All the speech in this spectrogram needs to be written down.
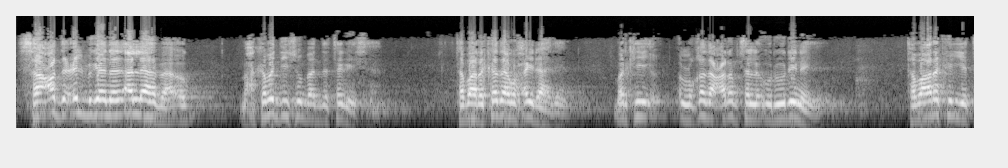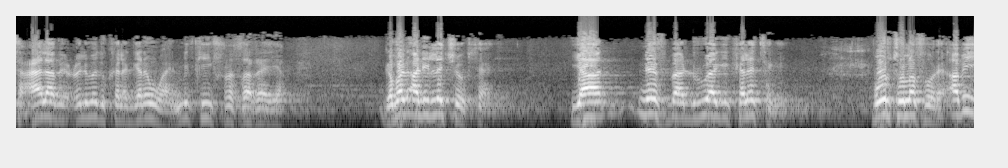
saacadda cilmigeena allah baa og maxkamadiisunbaadna tegaysaa tabaarakadaa waxay idhaahdeen markii luqada carabta la ururinayay tabaaraka iyo tacaala bay culimmadu kala garan waayeen midkii sareeya gabadh adhi la joogta yaa neef baa dhurwaagii kala tegey buurtuu la furay abi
